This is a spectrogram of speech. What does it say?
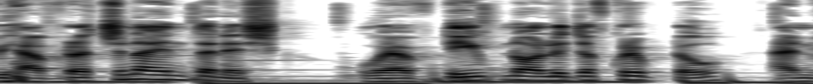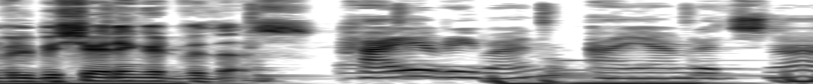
we have Rachana and Tanishk who have deep knowledge of crypto and will be sharing it with us. Hi everyone, I am Rachna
